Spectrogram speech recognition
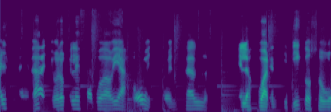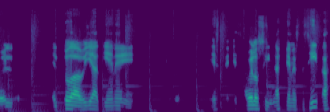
alta edad, yo creo que él está todavía joven, él está en los cuarenta y pico, o él, él todavía tiene esa velocidad que necesita.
